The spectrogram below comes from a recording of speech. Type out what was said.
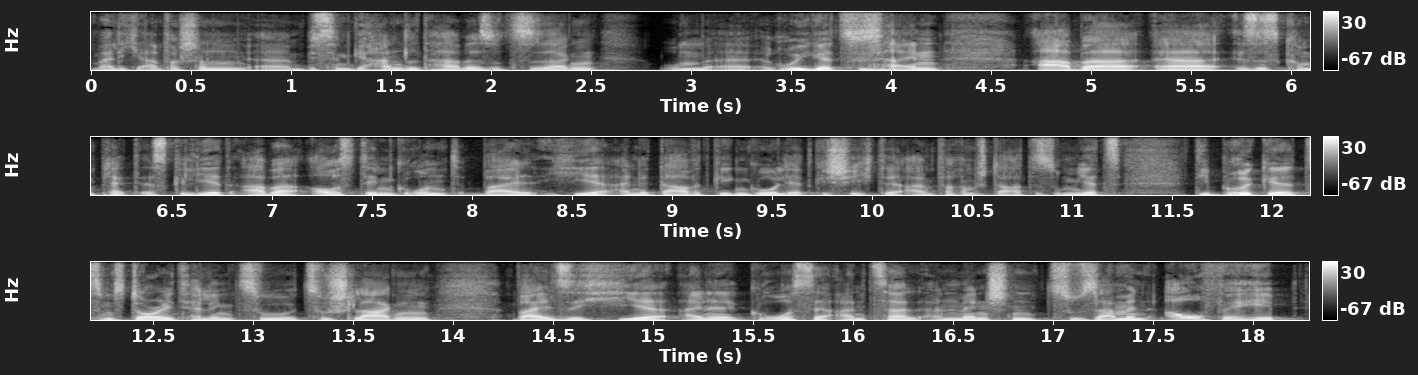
weil ich einfach schon äh, ein bisschen gehandelt habe, sozusagen, um äh, ruhiger zu sein. Aber äh, es ist komplett eskaliert, aber aus dem Grund, weil hier eine David gegen Goliath-Geschichte einfach im Start ist, um jetzt die Brücke zum Storytelling zu, zu schlagen, weil sich hier eine große Anzahl an Menschen zusammen auferhebt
